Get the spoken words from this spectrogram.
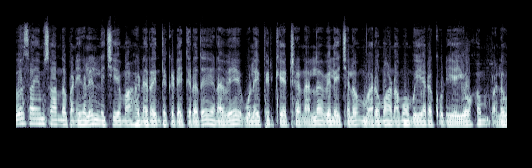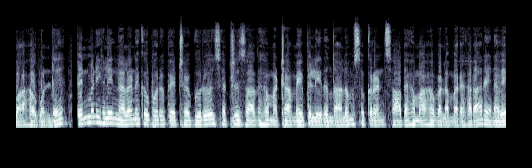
விவசாயம் சார்ந்த பணிகளில் நிச்சயமாக நிறைந்து கிடைக்கிறது. எனவே உழைப்பிற்கேற்ற நல்ல விளைச்சலும் வருமானமும் உயரக்கூடிய யோகம் வலுவாக உண்டு. பெண்மணிகளின் நலனுக்கு பொறுப்பேற்ற குரு சற்று சாதகமற்ற அமைப்பில் இருந்தாலும் சுக்கிரன் சாதகமாக வலம் வருகிறார். எனவே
